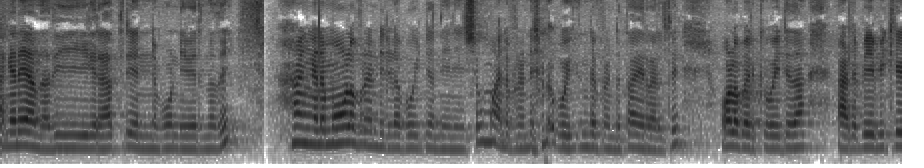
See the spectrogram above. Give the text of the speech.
അങ്ങനെയാന്ന് അധികം രാത്രി തന്നെ പോകേണ്ടി വരുന്നത്. അങ്ങനെ മോളെ ഫ്രണ്ടിന്റെ പോയിട്ട് വന്നതിന് ശേഷം ഉമ്മാന്റെ ഫ്രണ്ടിന്റെ പോയി. എന്റെ ഫ്രണ്ട് തയ്യാറായിട്ട് ഓളെ പേർക്ക് പോയിട്ട് അവിടെ ബേബിക്ക്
